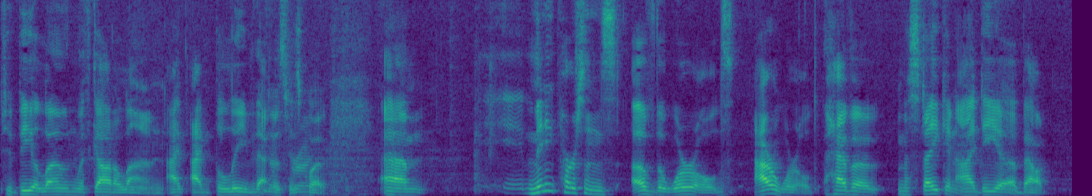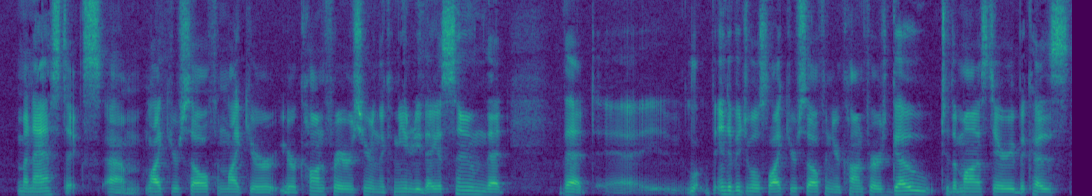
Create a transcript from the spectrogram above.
to be alone with God alone. I I believe that That's was his right. quote. Um, many persons of the world, our world, have a mistaken idea about monastics, um, like yourself and like your your confreres here in the community. They assume that that uh, individuals like yourself and your confreres go to the monastery because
